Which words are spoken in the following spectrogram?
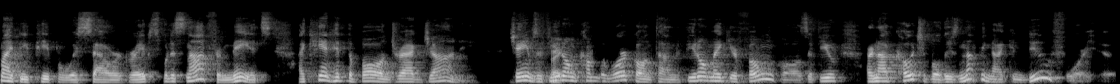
might be people with sour grapes, but it's not for me. It's I can't hit the ball and drag Johnny. James, if you right. don't come to work on time, if you don't make your phone calls, if you are not coachable, there's nothing I can do for you.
